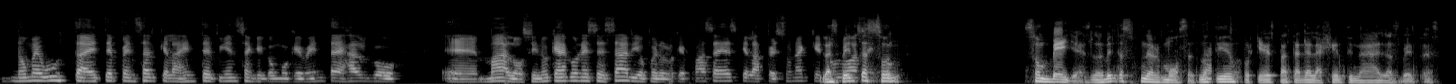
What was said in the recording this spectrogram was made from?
no me gusta este pensar que la gente piensa que como que venta es algo eh, malo, sino que es algo necesario, pero lo que pasa es que las personas que... Las ventas son, son bellas, las ventas son hermosas, no tienen por qué espantarle a la gente nada de las ventas.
